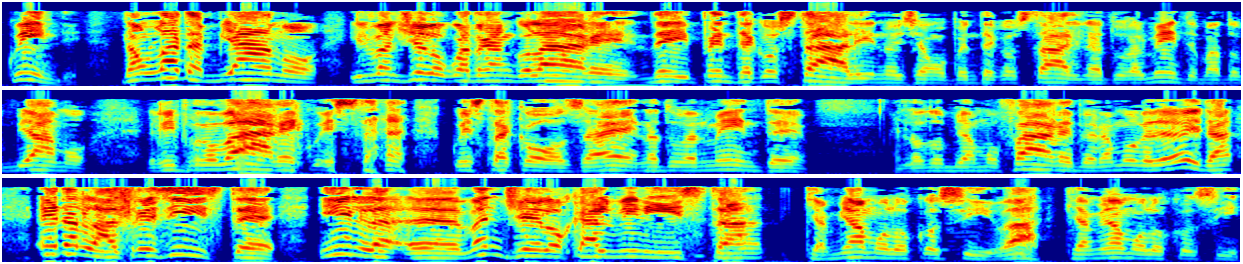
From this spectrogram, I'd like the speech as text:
Quindi, da un lato abbiamo il Vangelo quadrangolare dei pentecostali, noi siamo pentecostali naturalmente, ma dobbiamo riprovare questa, questa cosa, eh, naturalmente lo dobbiamo fare per amore della verità, e dall'altro esiste il eh, Vangelo calvinista, chiamiamolo così, va, chiamiamolo così,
